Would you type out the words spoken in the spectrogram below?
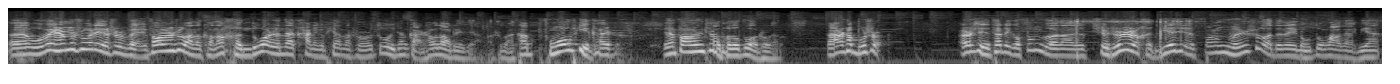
呃，我为什么说这个是伪方文社呢？可能很多人在看这个片子的时候都已经感受到这一点了，是吧？他从 OP 开始，连方文跳它都做出来了。当然他不是，而且他这个风格呢，确实是很接近方文社的那种动画改编。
